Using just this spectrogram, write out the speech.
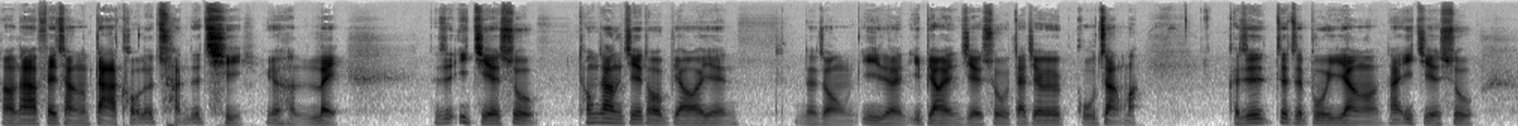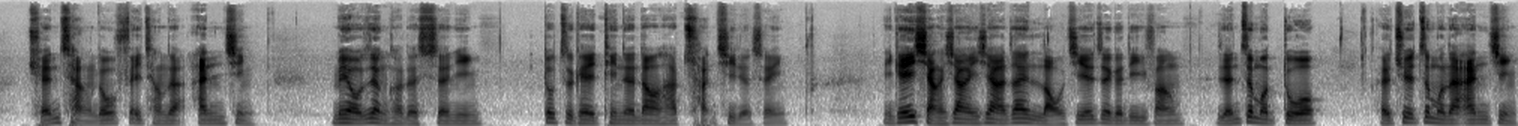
然后他非常大口的喘着气，因为很累。但是一结束，通常街头表演那种艺人一表演结束，大家会鼓掌嘛。可是这次不一样哦，他一结束，全场都非常的安静，没有任何的声音，都只可以听得到他喘气的声音。你可以想象一下，在老街这个地方，人这么多，而却这么的安静，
